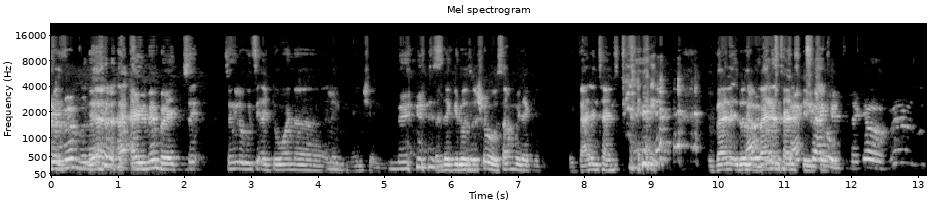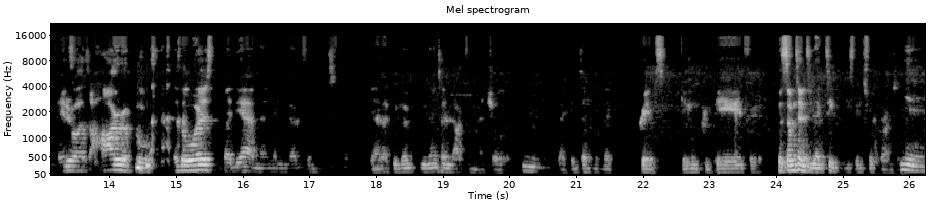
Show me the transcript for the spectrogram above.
remember that. yeah, I, I remember it. Something like I don't wanna like mention, but like it was a show somewhere like like Valentine's Day. Val- it was I a was Valentine's Day show. Like, yo, It was horrible. it was the worst, but yeah, man, like, we learned from it. yeah, like we learned we learned a lot from that show. Mm. Like in terms of like preps, getting prepared for because sometimes you like take these things for granted. Yeah,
